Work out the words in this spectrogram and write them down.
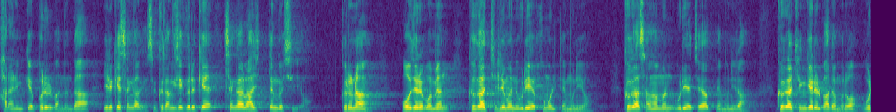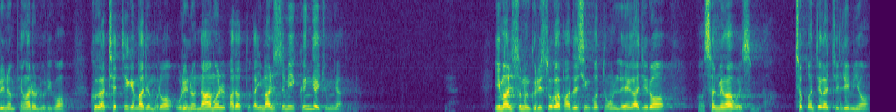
하나님께 벌을 받는다 이렇게 생각했어요. 그 당시에 그렇게 생각을 하셨던 것이요. 그러나 5절에 보면 그가 찔림은 우리의 허물 때문이요 그가 상함은 우리의 죄악 때문이라 그가 징계를 받음으로 우리는 평화를 누리고 그가 채찍에 맞음으로 우리는 남을 받았도다. 이 말씀이 굉장히 중요하죠. 이 말씀은 그리스도가 받으신 고통을 네 가지로 어, 설명하고 있습니다. 첫 번째가 찔림이요.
